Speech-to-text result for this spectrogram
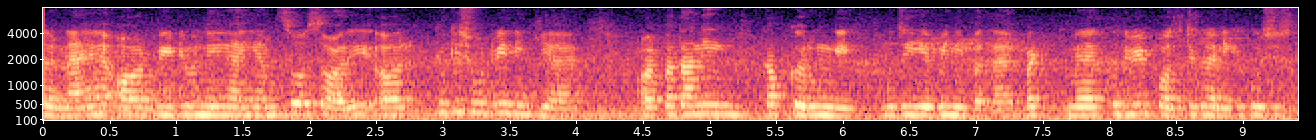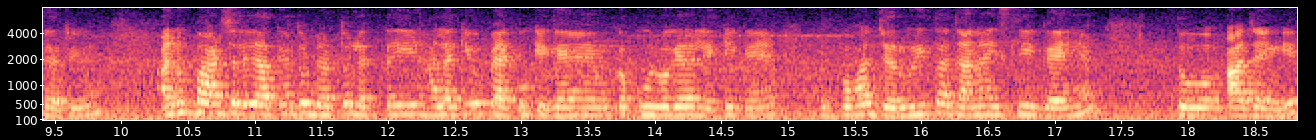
करना है और वीडियो नहीं आई आई एम सो सॉरी और क्योंकि शूट भी नहीं किया है और पता नहीं कब करूँगी, मुझे ये भी नहीं पता है। बट मैं खुद भी पॉजिटिव रहने की कोशिश कर रही हूँ। अनूप बाहर चले जाते हैं तो डर तो लगता ही है। हालाँकि वो पैक होके गए हैं, वो कपूर वगैरह लेके गए हैं तो बहुत ज़रूरी था जाना, इसलिए गए हैं। तो आ जाएँगे।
